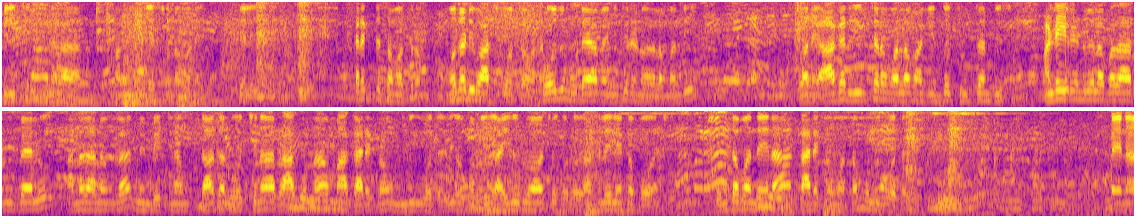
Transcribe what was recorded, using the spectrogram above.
పిలిచి చిన్నగా ఫంక్షన్ చేస్తున్నామని తెలియజేస్తున్నాం. కరెక్ట్ సంవత్సరం. మొదటి వార్షికోత్సవం. రోజు నూట యాభై నుంచి రెండు వందల మంది వారి ఆఖరి తీర్చడం వల్ల మాకు ఎంతో తృప్తి అనిపిస్తుంది. అంటే రెండు వేల పదహారు రూపాయలు అన్నదానంగా మేము పెట్టినాం. దాతలు వచ్చినా రాకున్నా మా కార్యక్రమం ముందుకు పోతుంది. ఒకరోజు ఐదుగురు రావచ్చు ఒకరోజు అసలే లేకపోవచ్చు. ఎంతమంది అయినా కార్యక్రమం అంతా ముందుకు పోతుంది. అయినా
